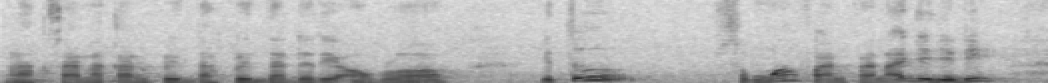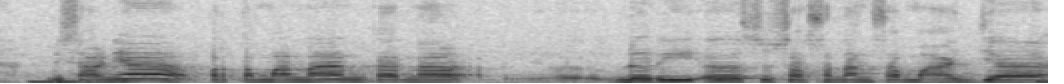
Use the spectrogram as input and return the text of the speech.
melaksanakan perintah-perintah dari Allah. Itu semua fun-fun aja. Jadi misalnya pertemanan karena eh, dari eh, susah senang sama aja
